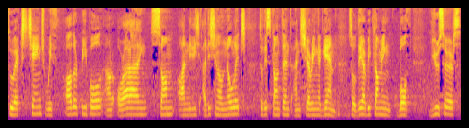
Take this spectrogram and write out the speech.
to exchange with other people or, or adding some additional knowledge to this content and sharing again. So they are becoming both users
